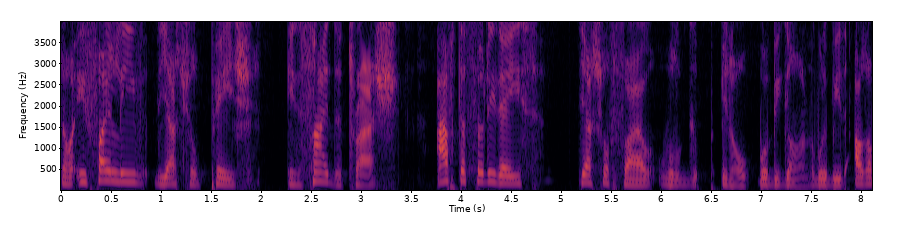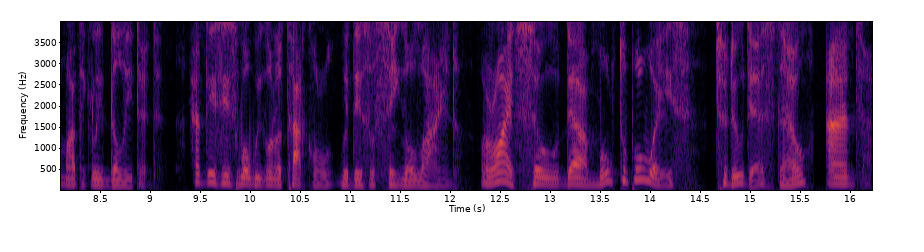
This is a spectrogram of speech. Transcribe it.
Now if i leave the actual page inside the trash after 30 days the actual file will you know will be gone will be automatically deleted. And this is what we're going to tackle with this single line. All right so there are multiple ways to do this now and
